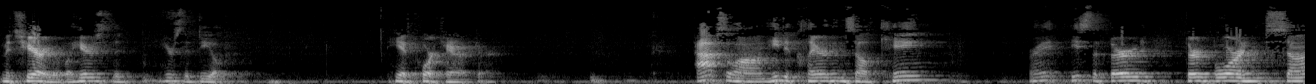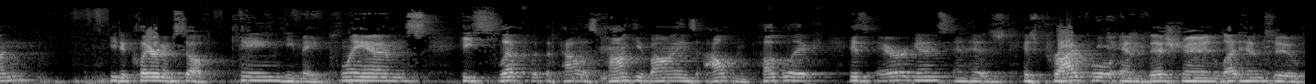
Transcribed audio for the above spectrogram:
material. But here's the here's the deal. He had poor character. Absalom, he declared himself king, right? He's the third third born son. He declared himself king. He made plans. He slept with the palace concubines out in public. His arrogance and his, his prideful ambition led him to,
